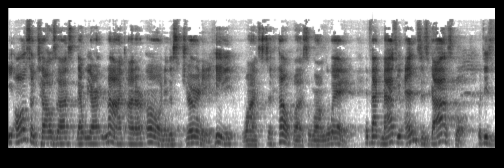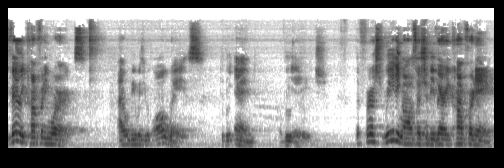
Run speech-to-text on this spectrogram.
He also tells us that we are not on our own in this journey. He wants to help us along the way. In fact, Matthew ends his gospel with these very comforting words I will be with you always to the end of the age. The first reading also should be very comforting.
